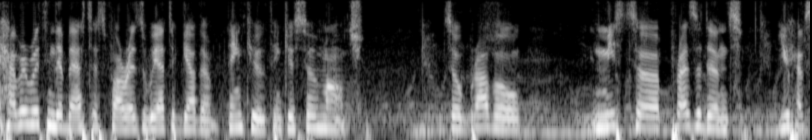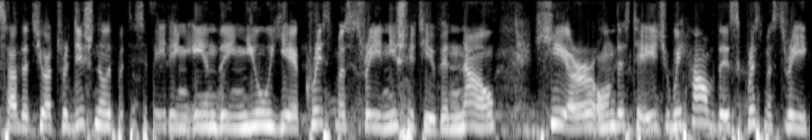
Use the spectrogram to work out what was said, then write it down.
have everything the best as far as we are together. Thank you. Thank you so much. So bravo. Mr. President, you have said that you are traditionally participating in the New Year Christmas tree initiative, and now here on the stage we have this Christmas tree,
